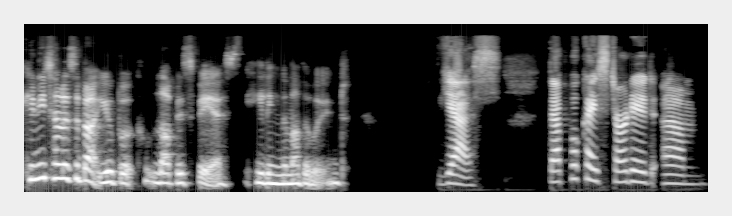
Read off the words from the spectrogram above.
can you tell us about your book, Love is Fierce Healing the Mother Wound? Yes. That book I started um,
